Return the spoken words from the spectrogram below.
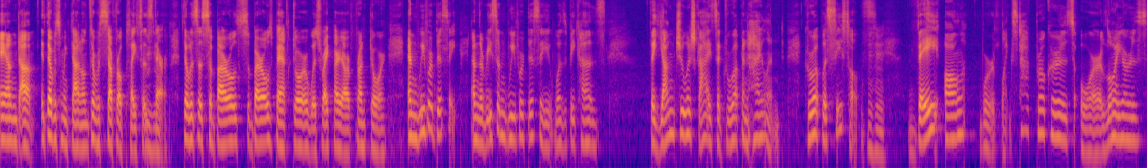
And um, it- there was McDonald's. There were several places there. There was a Sbarro's. Sbarro's back door was right by our front door, and we were busy. And the reason we were busy was because the young Jewish guys that grew up in Highland grew up with Cecil's. They all were like stockbrokers or lawyers,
